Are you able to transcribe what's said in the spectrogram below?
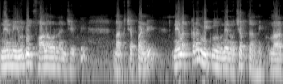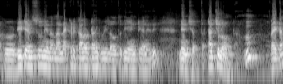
నేను మీ యూట్యూబ్ ఫాలోవర్ అని చెప్పి నాకు చెప్పండి. నేను అక్కడ మీకు నేను చెప్తాను మీకు. నాకు డీటెయిల్స్ నేను నన్ను ఎక్కడ కలవటానికి వీలవుతుంది ఏంటి అనేది నేను చెప్తాను టచ్లో ఉంటాను రైటా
